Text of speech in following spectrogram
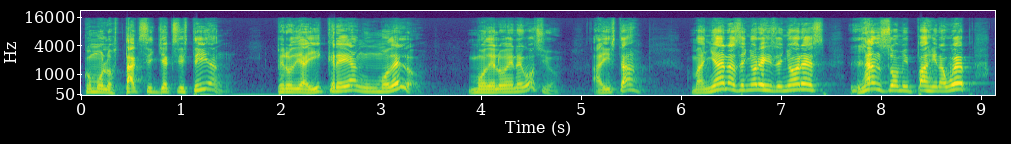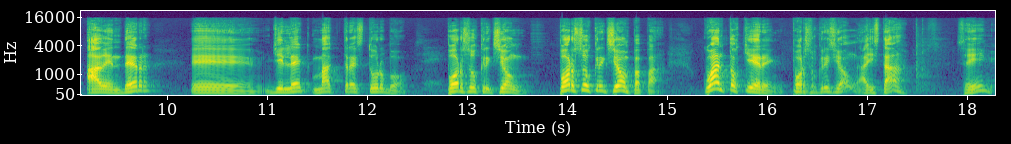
como los taxis ya existían, pero de ahí crean un modelo, modelo de negocio. Ahí está. Mañana, señores y señores, lanzo mi página web a vender eh, Gillette Mac 3 Turbo por suscripción. Por suscripción, papá. ¿Cuántos quieren? Por suscripción. Ahí está. ¿Sí?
